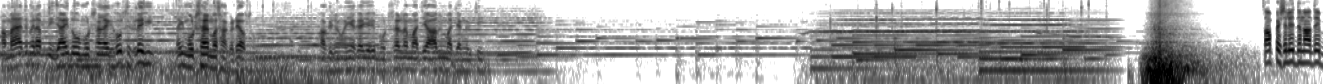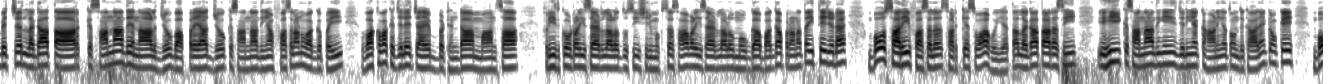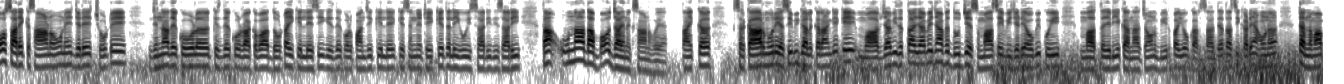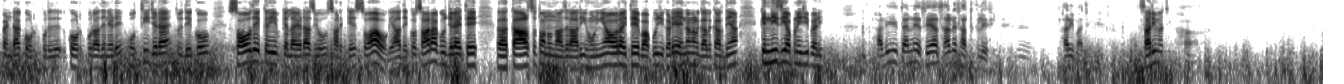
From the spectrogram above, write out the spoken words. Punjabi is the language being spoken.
ਆ ਮੈਂ ਤੇ ਮੇਰਾ ਭਤੀਜਾ ਹੀ ਦੋ ਮੋਟਰਸਾਈਕਲ ਲੈ ਕੇ ਹੋਰ ਸਿੱਖਲੇ ਸੀ, ਅਸੀਂ ਮੋਟਰਸਾਈਕਲ ਮਸਾਂ ਕੱਢਿਆ ਉੱਥੋਂ। ਹੱਕ ਜੋ ਅਸੀਂ ਆਖਿਆ ਜੇ ਮੋਟਰਸਾਈਕਲ ਨਾਲ ਮੱਝ ਆ ਵੀ ਮੱਜਾਂਗੇ ਉੱਚੀ ਤਾਂ ਪਿਛਲੇ ਦਿਨਾਂ ਦੇ ਵਿੱਚ ਲਗਾਤਾਰ ਕਿਸਾਨਾਂ ਦੇ ਨਾਲ ਜੋ ਵਾਪਰਿਆ, ਜੋ ਕਿਸਾਨਾਂ ਦੀਆਂ ਫਸਲਾਂ ਨੂੰ ਅੱਗ ਪਈ, ਵੱਖ-ਵੱਖ ਜ਼ਿਲ੍ਹੇ ਚਾਹੇ ਬਠਿੰਡਾ, ਮਾਨਸਾ ਫਰੀਦਕੋਟ ਵਾਲੀ ਸਾਈਡ ਲਾ ਲਓ, ਤੁਸੀਂ ਸ਼੍ਰੀ ਮੁਕਤਸਰ ਸਾਹਿਬ ਵਾਲੀ ਸਾਈਡ ਲਾ ਲਓ, ਮੋਗਾ ਬਾਗਾ ਪੁਰਾਣਾ, ਤਾਂ ਇੱਥੇ ਜਿਹੜਾ ਬਹੁਤ ਸਾਰੀ ਫਸਲ ਸੜ ਕੇ ਸੁਆਹ ਹੋਈ ਹੈ। ਤਾਂ ਲਗਾਤਾਰ ਅਸੀਂ ਇਹੀ ਕਿਸਾਨਾਂ ਦੀਆਂ ਜਿਹੜੀਆਂ ਕਹਾਣੀਆਂ ਤੁਹਾਨੂੰ ਦਿਖਾ ਰਹੇ ਹਾਂ, ਕਿਉਂਕਿ ਬਹੁਤ ਸਾਰੇ ਕਿਸਾਨ ਉਹ ਨੇ ਜਿਹੜੇ ਛੋਟੇ, ਜਿਨ੍ਹਾਂ ਦੇ ਕੋਲ ਕਿਸ ਦੇ ਕੋਲ ਰਕਬਾ 2.5 ਕਿੱਲੇ ਸੀ, ਕਿਸ ਦੇ ਕੋਲ 5 ਕਿੱਲੇ, ਕਿਸੇ ਨੇ ਠੇਕੇ ਤੇ ਲਈ ਹੋਈ ਸਾਰੀ ਦੀ ਸਾਰੀ, ਤਾਂ ਉਹਨਾਂ ਦਾ ਬਹੁਤ ਜ਼ਿਆਦਾ ਨੁਕਸਾਨ ਹੋਇਆ ਤਾਂ ਇੱਕ ਸਰਕਾਰ ਮੂਹਰੇ ਅਸੀਂ ਵੀ ਗੱਲ ਕਰਾਂਗੇ ਕਿ ਮੁਆਵਜ਼ਾ ਵੀ ਦਿੱਤਾ ਜਾਵੇ ਜਾਂ ਫਿਰ ਦੂਜੇ ਸਮਾਜ ਸੇਵੀ ਜਿਹੜੇ ਆ ਉਹ ਵੀ ਕੋਈ ਮਦਦ ਜਿਹੜੀ ਇਹ ਕਰਨਾ ਚਾਹਣ। ਵੀਰ ਭਾਈ ਉਹ ਕਰ ਸਕਦੇ ਆ। ਤਾਂ ਅਸੀਂ ਖੜੇ ਹਾਂ ਹੁਣ ਢਲਵਾ ਪਿੰਡਾ ਕੋਟਪੁਰੇ ਕੋਟਪੁਰਾ ਦੇ ਨੇੜੇ। ਉੱਥੇ ਜਿਹੜਾ ਤੁਸੀਂ ਦੇਖੋ 100 ਦੇ ਕਰੀਬ ਕਿੱਲਾ ਜਿਹੜਾ ਸੀ ਉਹ ਸੜ ਕੇ ਸੁਆਹ ਹੋ ਗਿਆ। ਦੇਖੋ ਸਾਰਾ ਕੁਝ ਜਿਹੜਾ ਇੱਥੇ ਕਾਲਸ ਤੁਹਾਨੂੰ ਨਜ਼ਰ ਆ ਰਹੀ ਹੋਣੀ ਆ ਔਰ ਇੱਥੇ ਬਾਪੂ ਜੀ ਖੜੇ ਆ ਇਹਨਾਂ ਨਾਲ ਗੱਲ ਕਰਦੇ ਆ। ਕਿੰਨੀ ਸੀ ਆਪਣੀ ਜੀ ਪੈਲੀ? ਸਾਡੀ ਜੀ ਤਿੰਨ ਹਿੱਸੇ ਆ 7.5 ਕਿੱਲੇ ਸੀ। ਸਾਰੀ ਮੱਚ ਗਈ। ਸਾਰੀ ਮੱਚੀ ਹਾਂ।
